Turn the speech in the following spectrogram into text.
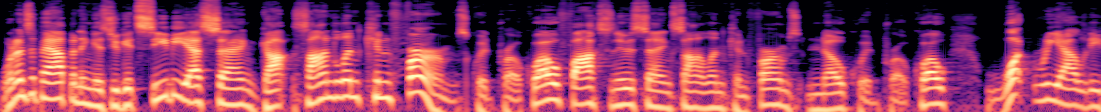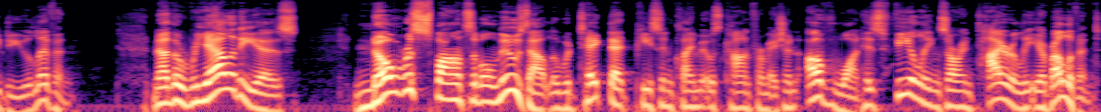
What ends up happening is you get CBS saying Sondland confirms quid pro quo, Fox News saying Sondland confirms no quid pro quo. What reality do you live in? Now, the reality is no responsible news outlet would take that piece and claim it was confirmation of one. His feelings are entirely irrelevant.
